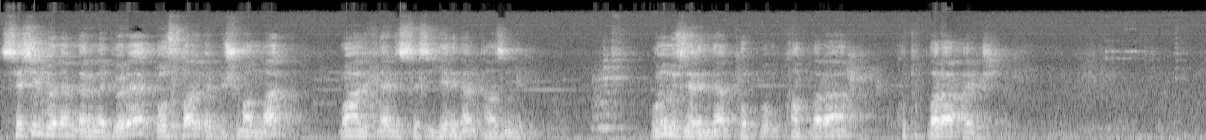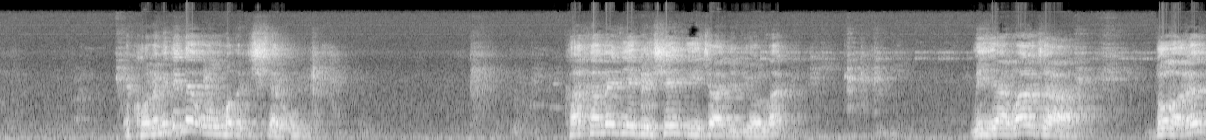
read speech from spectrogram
seçim dönemlerine göre dostlar ve düşmanlar, muhalifler listesi yeniden tanzim ediliyor. Bunun üzerinden toplum kamplara, kutuplara ayrıştırılır. Ekonomide de olmadık işler oluyor. KKM diye bir şey icat ediyorlar. Milyarlarca doları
